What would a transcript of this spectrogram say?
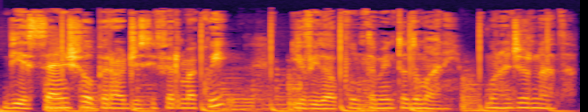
The Essential per oggi si ferma qui. Io vi do appuntamento domani. Buona giornata.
